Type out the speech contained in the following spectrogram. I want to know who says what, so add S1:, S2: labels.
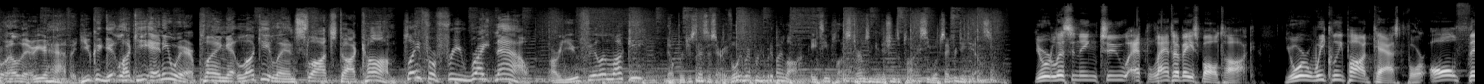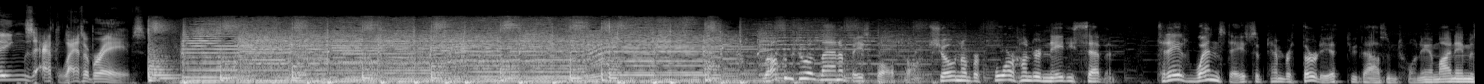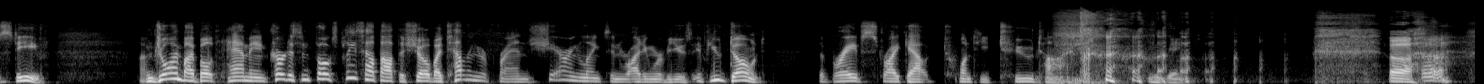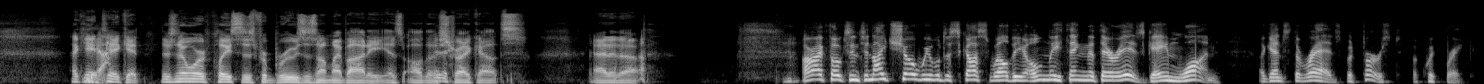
S1: Well, there you have it. You can get lucky anywhere playing at LuckyLandSlots.com. Play for free right now. Are you feeling lucky? No purchase necessary. Void where prohibited by law. 18 plus. Terms and conditions apply. See website for details.
S2: You're listening to Atlanta Baseball Talk, your weekly podcast for all things Atlanta Braves.
S3: Welcome to Atlanta Baseball Talk, show number 487. Today is Wednesday, September 30th, 2020, and my name is Steve. I'm joined by both Hammy and Curtis, and folks, please help out the show by telling your friends, sharing links, and writing reviews. If you don't, the Braves strike out 22 times in the game.
S4: Uh, I can't
S3: Yeah.
S4: take it. There's no more places for bruises on my body as all those strikeouts added up.
S3: All right, folks, in tonight's show, we will discuss, well, the only thing that there is game one against the Reds. But first, a quick break.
